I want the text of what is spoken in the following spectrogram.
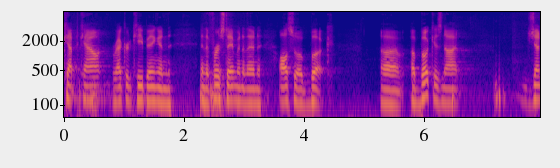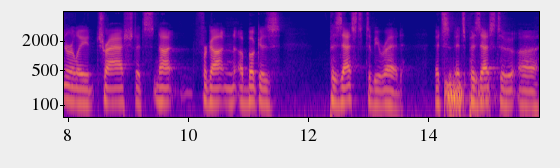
kept count, record keeping, and in the first statement, and then also a book. Uh, a book is not generally trashed, it's not forgotten. A book is possessed to be read. It's it's possessed to uh,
